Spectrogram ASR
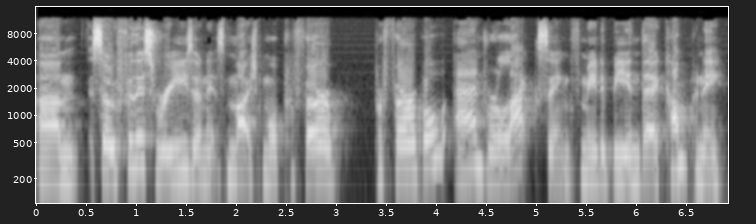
Um, so for this reason, it's much more prefer- preferable and relaxing for me to be in their company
